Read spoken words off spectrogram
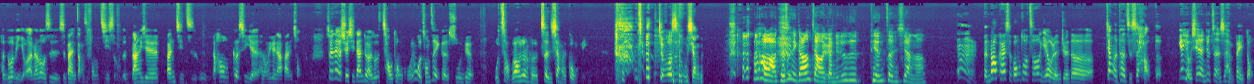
很多理由啊，比方说我是是班长，是风纪什么的，当一些班级职务，然后个性也很容易跟人家翻冲，所以那个学习单对我来说是超痛苦，因为我从这一个书里面我找不到任何正向的共鸣，就全部都是负向的。还好啊，可是你刚刚讲的感觉就是偏正向啊。嗯，等到开始工作之后，也有人觉得这样的特质是好的，因为有些人就真的是很被动，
